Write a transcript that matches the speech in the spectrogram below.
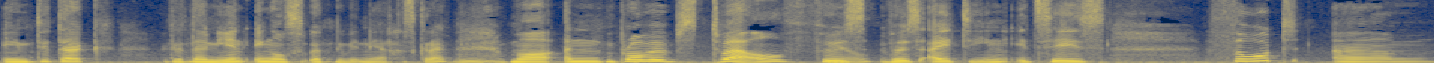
En toe ek ek het nou nie in Engels ook nie neergeskryf. Ooh. Maar in Proverbs 12 verse Ja. verse 18 it says thought um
